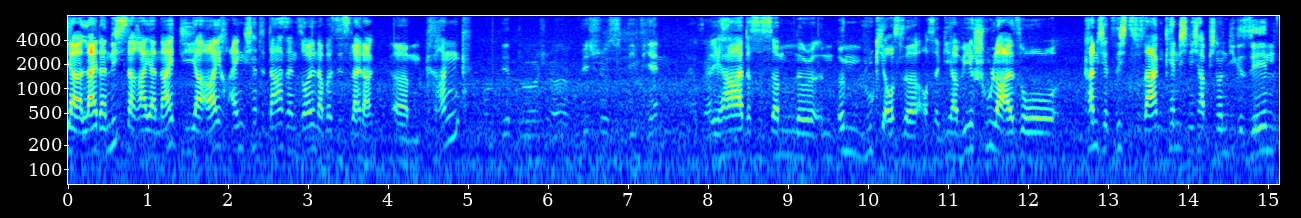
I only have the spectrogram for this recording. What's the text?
ja, leider nicht Saraya Knight, die ja eigentlich hätte da sein sollen, aber sie ist leider ähm, krank. Wird durch äh, Vicious Vivienne ersetzt. Ja, das ist ähm, ne, ein, irgendein Rookie aus der, aus der GHW-Schule, also kann ich jetzt nichts zu sagen, kenne ich nicht, habe ich noch nie gesehen.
